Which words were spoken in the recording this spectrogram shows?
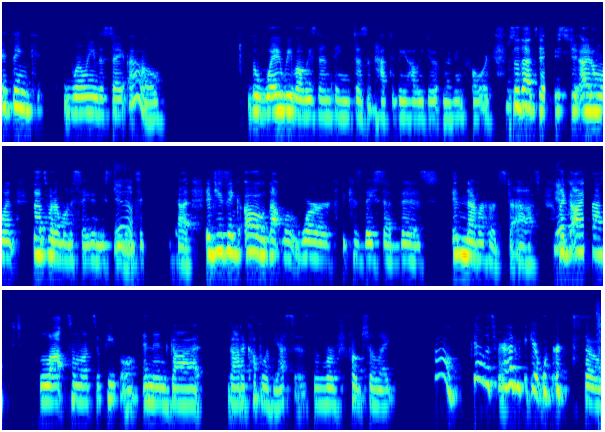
I think, willing to say, oh, the way we've always done things doesn't have to be how we do it moving forward. Mm-hmm. So that's it. I don't want, that's what I want to say to new students. Yeah. That if you think, oh, that won't work because they said this, it never hurts to ask. Like I asked lots and lots of people and then got got a couple of yeses where folks are like, let's figure out how to make it work. So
